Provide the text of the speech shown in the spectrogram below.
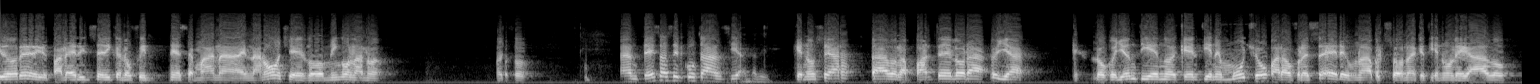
seguidores, para irse que los fines de semana en la noche, los domingos en la noche. Ante esa circunstancia, que no se ha adaptado la parte del horario, ya lo que yo entiendo es que él tiene mucho para ofrecer, es una persona que tiene un legado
